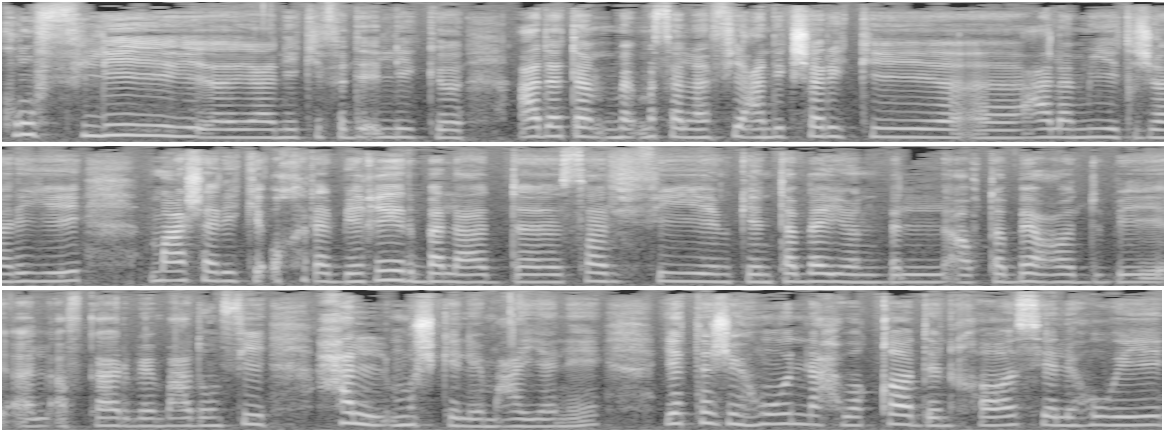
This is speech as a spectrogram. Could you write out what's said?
conflit يعني كيف بدي أقول لك عادة مثلا في عندك شركة عالمية تجارية مع شركة أخرى بغير بلد صار في يمكن تباين بال أو تباعد بالأفكار بين بعضهم في حل مشكلة معينة يتجهون نحو قاض خاص يلي هو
